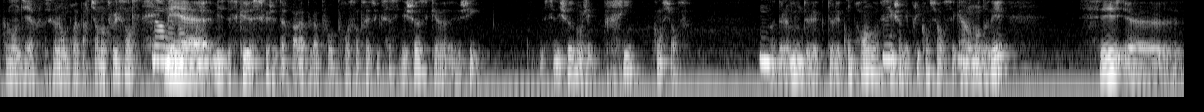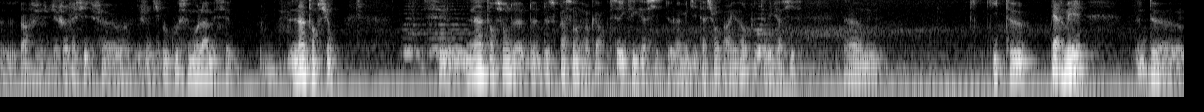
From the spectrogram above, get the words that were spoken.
comment dire, parce que là on pourrait partir dans tous les sens. Non, mais, Mais, bon, euh, mais ce que ce que je veux dire par là, là, pour, pour recentrer le truc, ça c'est des choses que j'ai, c'est des choses dont j'ai pris conscience Mm. au-delà même de les, de les comprendre, c'est que j'en ai pris conscience. C'est qu'à un moment donné, c'est. euh, alors je, récite- je, je dis beaucoup ce mot-là, mais c'est l'intention. C'est l'intention de, de, de se placer dans un cœur. C'est vrai que l'exercice de la méditation, par exemple, est un exercice euh, qui te permet de.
